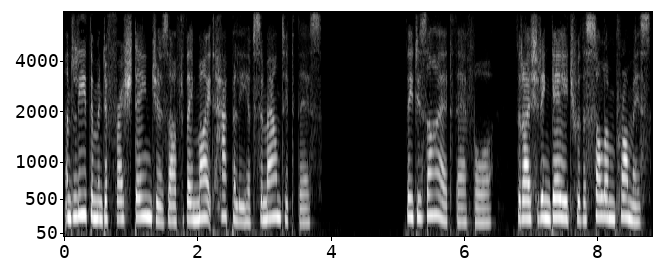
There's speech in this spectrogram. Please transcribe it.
and lead them into fresh dangers after they might happily have surmounted this. They desired, therefore, that I should engage with a solemn promise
